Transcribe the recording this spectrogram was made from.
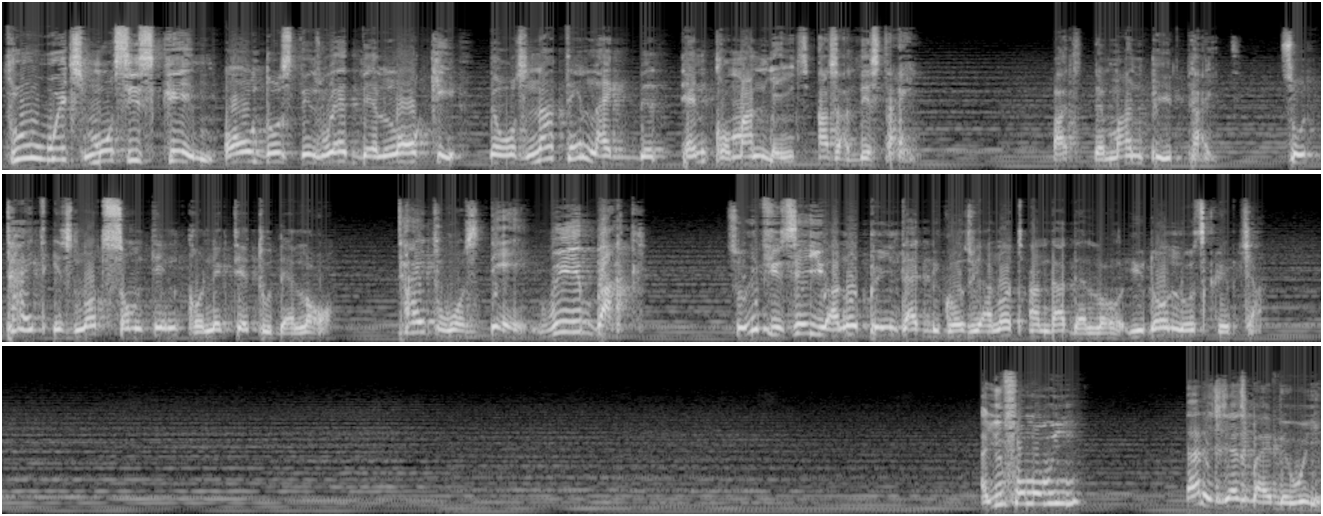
Through which Moses came, all those things where the law came. There was nothing like the Ten Commandments as at this time. But the man paid tithe. So tithe is not something connected to the law. Tithe was there way back. So if you say you are not paying tithe because you are not under the law, you don't know scripture. Are you following? That is just by the way.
